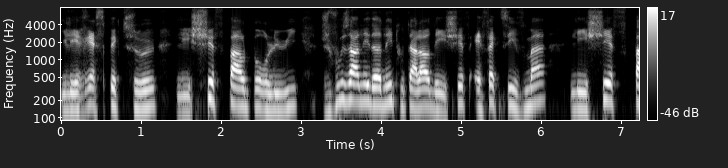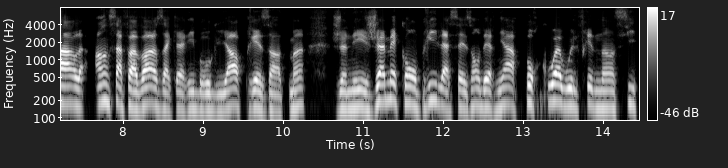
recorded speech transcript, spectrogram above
il est respectueux, les chiffres parlent pour lui. Je vous en ai donné tout à l'heure des chiffres. Effectivement, les chiffres parlent en sa faveur, Zachary Broguillard, présentement. Je n'ai jamais compris la saison dernière pourquoi Wilfrid Nancy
